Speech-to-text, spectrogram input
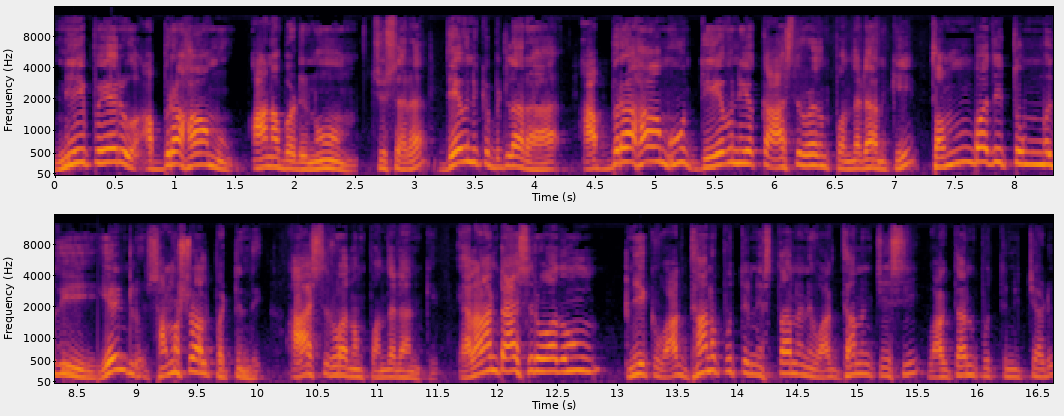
నీ పేరు అబ్రహాము అనబడును. చూసారా దేవునికి బిడ్లారా అబ్రహాము దేవుని యొక్క ఆశీర్వాదం పొందడానికి తొంభై తొమ్మిది ఏండ్లు సంవత్సరాలు పట్టింది ఆశీర్వాదం పొందడానికి. ఎలాంటి ఆశీర్వాదం? నీకు వాగ్దాన పుత్రిని ఇస్తానని వాగ్దానం చేసి వాగ్దాన పుత్రిని ఇచ్చాడు.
